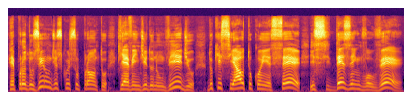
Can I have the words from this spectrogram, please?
reproduzir um discurso pronto que é vendido num vídeo do que se autoconhecer e se desenvolver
